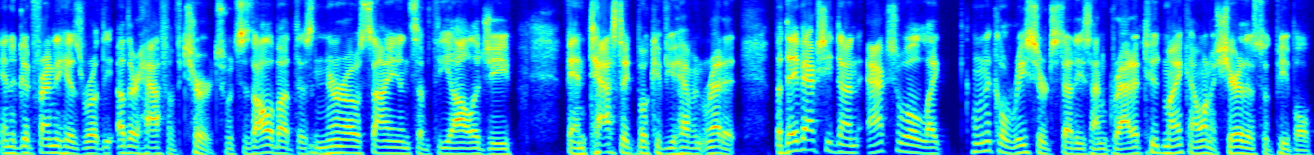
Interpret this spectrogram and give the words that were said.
and a good friend of his wrote The Other Half of Church, which is all about this mm-hmm. neuroscience of theology. Fantastic book if you haven't read it. But they've actually done actual like clinical research studies on gratitude, Mike. I want to share this with people.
